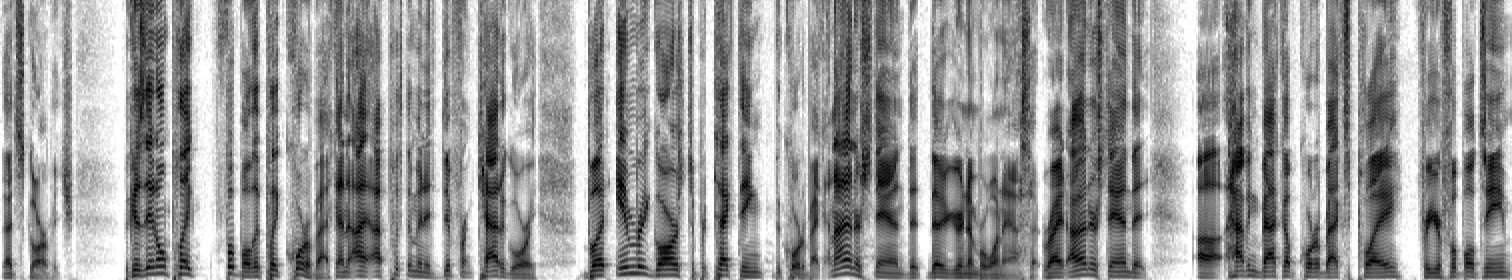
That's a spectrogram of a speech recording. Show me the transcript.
That's garbage because they don't play football; they play quarterback, and I, I put them in a different category. But in regards to protecting the quarterback, and I understand that they're your number one asset, right? I understand that uh, having backup quarterbacks play for your football team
